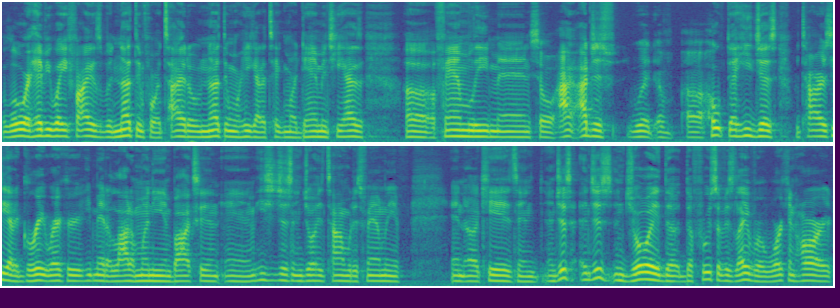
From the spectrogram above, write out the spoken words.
lower heavyweight fights, but nothing for a title, nothing where he got to take more damage. He has uh, a family, man. So I, I just would uh, hope that he just retires. He had a great record. He made a lot of money in boxing, and he should just enjoy his time with his family and, and uh, kids, and, and just and just enjoy the the fruits of his labor, working hard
